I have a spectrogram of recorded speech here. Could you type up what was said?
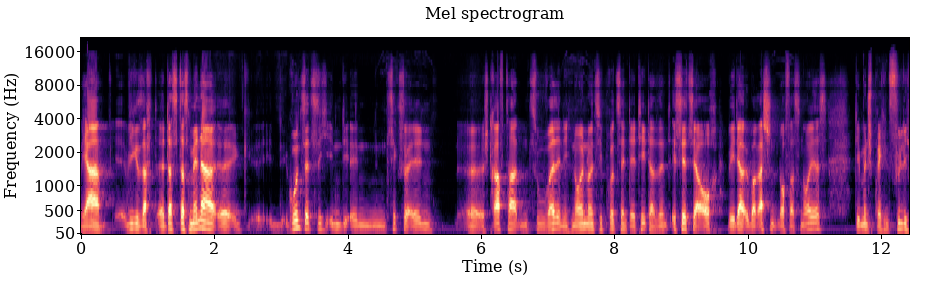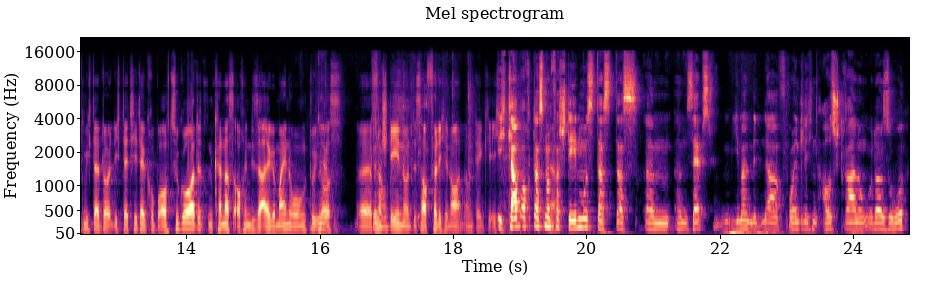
ja, wie gesagt, äh, dass, dass Männer äh, grundsätzlich in, in sexuellen äh, Straftaten zu, weiß ich nicht, 99 Prozent der Täter sind, ist jetzt ja auch weder überraschend noch was Neues. Dementsprechend fühle ich mich da deutlich der Tätergruppe auch zugeordnet und kann das auch in dieser Allgemeinerung durchaus ja, äh, genau. verstehen und ist auch völlig in Ordnung, denke ich. Ich glaube auch, dass man ja. verstehen muss, dass, dass ähm, ähm selbst jemand mit einer freundlichen Ausstrahlung oder so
